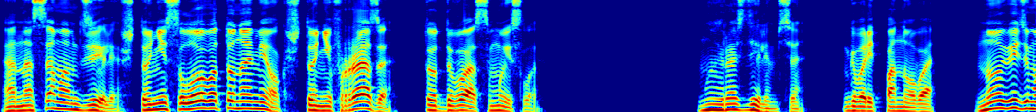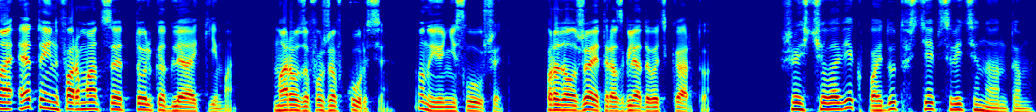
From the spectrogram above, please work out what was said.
а на самом деле, что ни слово, то намек, что ни фраза, то два смысла. «Мы разделимся», — говорит Панова. Но, видимо, эта информация только для Акима. Морозов уже в курсе. Он ее не слушает. Продолжает разглядывать карту. «Шесть человек пойдут в степь с лейтенантом,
